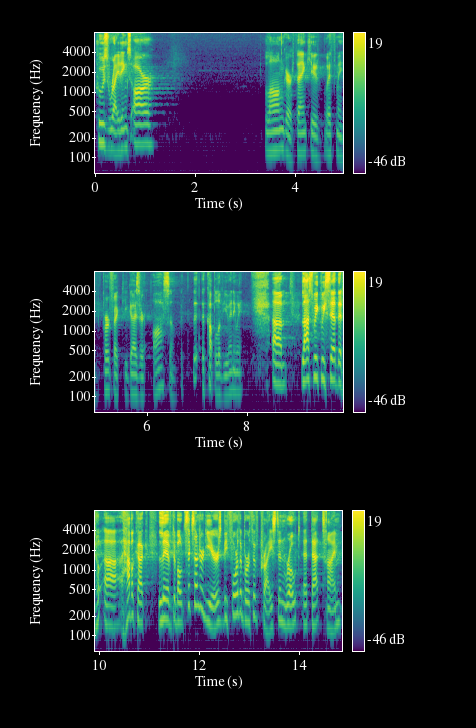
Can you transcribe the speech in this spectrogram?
whose writings are longer. Thank you with me. Perfect. You guys are awesome a couple of you anyway. Um, last week we said that uh, Habakkuk lived about 600 years before the birth of Christ and wrote at that time.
